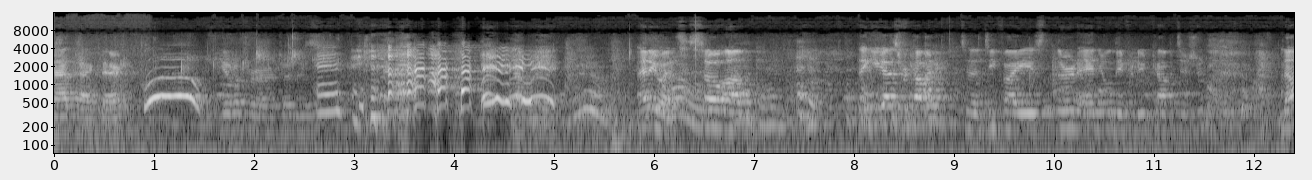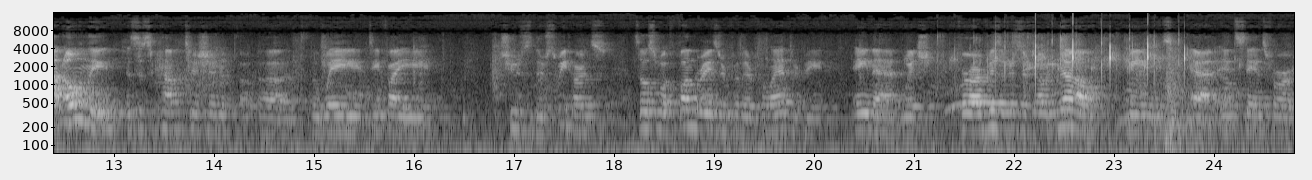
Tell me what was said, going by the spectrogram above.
Matt back there. Woo! Give it for our judges. Eh. Anyways, so um, thank you guys for coming to DeFi's third annual Deepher Dude competition. Not only is this a competition uh, the way DeFi chooses their sweethearts, it's also a fundraiser for their philanthropy, ANAD, which for our visitors that don't know means uh, it stands for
